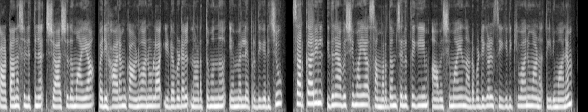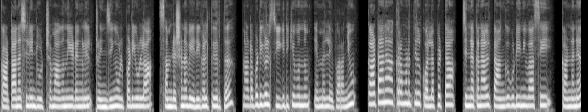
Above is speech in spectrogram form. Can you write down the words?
കാട്ടാനശല്യത്തിന് ശാശ്വതമായ പരിഹാരം കാണുവാനുള്ള ഇടപെടൽ നടത്തുമെന്ന് എം എൽ എ പ്രതികരിച്ചു. സർക്കാരിൽ ഇതിനാവശ്യമായ സമ്മർദ്ദം ചെലുത്തുകയും ആവശ്യമായ നടപടികൾ സ്വീകരിക്കുവാനുമാണ് തീരുമാനം. കാട്ടാനശല്യം രൂക്ഷമാകുന്നയിടങ്ങളിൽ ട്രെഞ്ചിങ് ഉൾപ്പെടെയുള്ള സംരക്ഷണ വേലികൾ തീർത്ത് നടപടികൾ സ്വീകരിക്കുമെന്നും എം പറഞ്ഞു. കാട്ടാന ആക്രമണത്തിൽ കൊല്ലപ്പെട്ട ചിന്നക്കനാൽ ടാങ്കുകുടി നിവാസി കണ്ണന്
